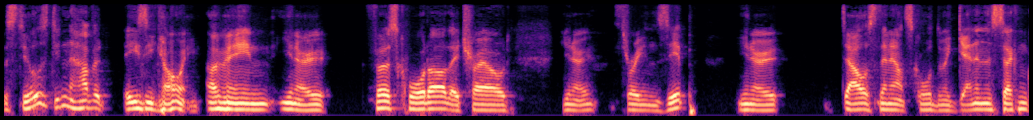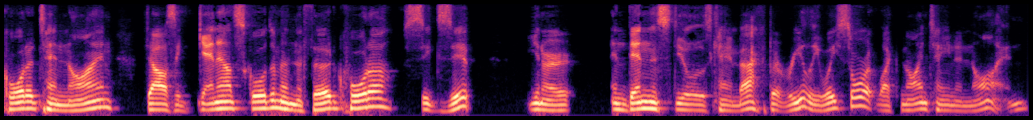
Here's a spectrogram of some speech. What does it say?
the Steelers didn't have it easy going. I mean, you know, first quarter they trailed, you know, three and zip. You know, Dallas then outscored them again in the second quarter, 10-9. Dallas again outscored them in the third quarter, six zip. You know, and then the Steelers came back. But really, we saw it like 19 and 9,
